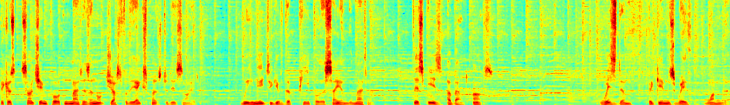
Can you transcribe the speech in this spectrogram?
Because such important matters are not just for the experts to decide. We need to give the people a say in the matter. This is about us. Wisdom begins with wonder.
